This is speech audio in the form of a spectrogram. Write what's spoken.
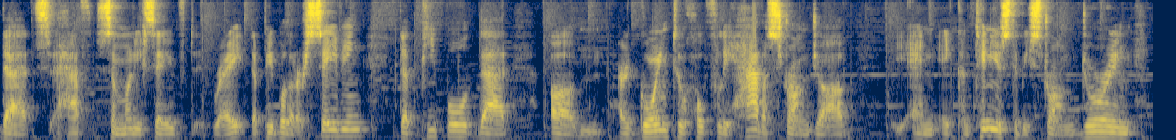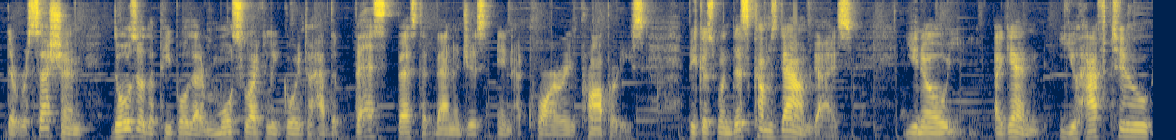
that have some money saved, right? The people that are saving, the people that um, are going to hopefully have a strong job and it continues to be strong during the recession, those are the people that are most likely going to have the best, best advantages in acquiring properties. Because when this comes down, guys, you know, again, you have to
